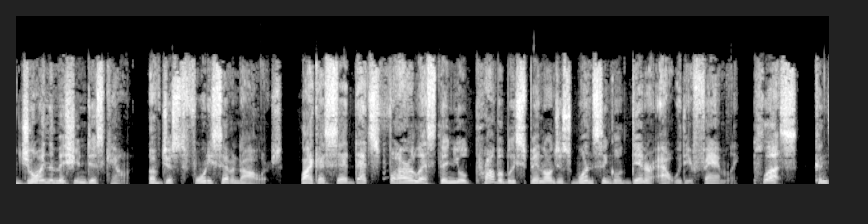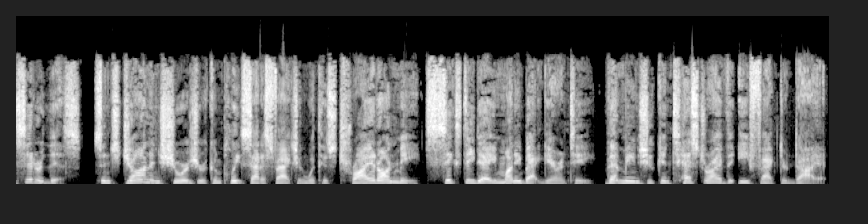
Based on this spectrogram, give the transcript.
Join the Mission discount of just $47. Like I said, that's far less than you'll probably spend on just one single dinner out with your family. Plus, consider this. Since John ensures your complete satisfaction with his Try It On Me 60 day money back guarantee, that means you can test drive the eFactor diet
